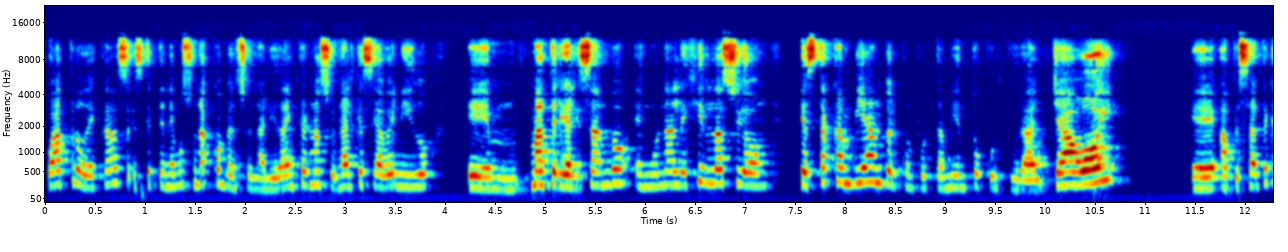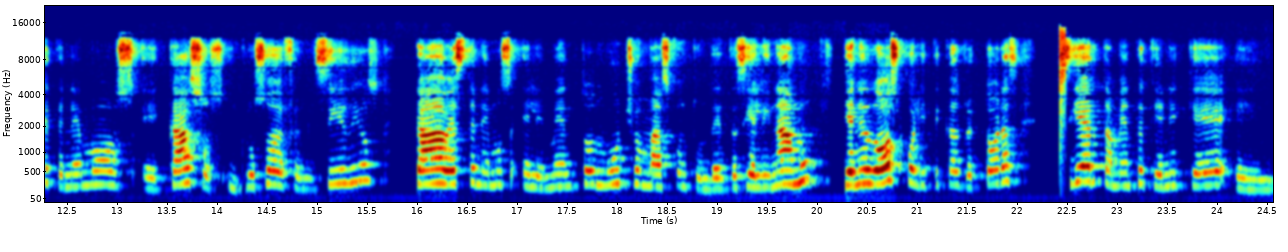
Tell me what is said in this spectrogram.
cuatro décadas, es que tenemos una convencionalidad internacional que se ha venido em, materializando en una legislación que está cambiando el comportamiento cultural. Ya hoy eh, a pesar de que tenemos eh, casos incluso de femicidios, cada vez tenemos elementos mucho más contundentes. Y el INAMU tiene dos políticas rectoras, ciertamente tiene que eh,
